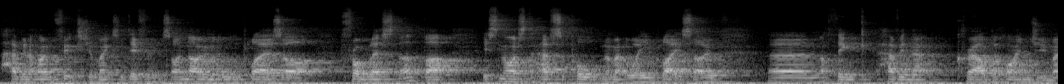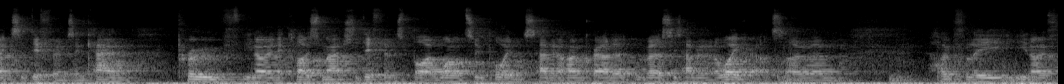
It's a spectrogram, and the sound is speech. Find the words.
having a home fixture makes a difference. I know not all the players are from Leicester, but it's nice to have support no matter where you play. So um, I think having that crowd behind you makes a difference and can prove, you know, in a close match the difference by one or two points having a home crowd versus having an away crowd. So um, hopefully, you know, if,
